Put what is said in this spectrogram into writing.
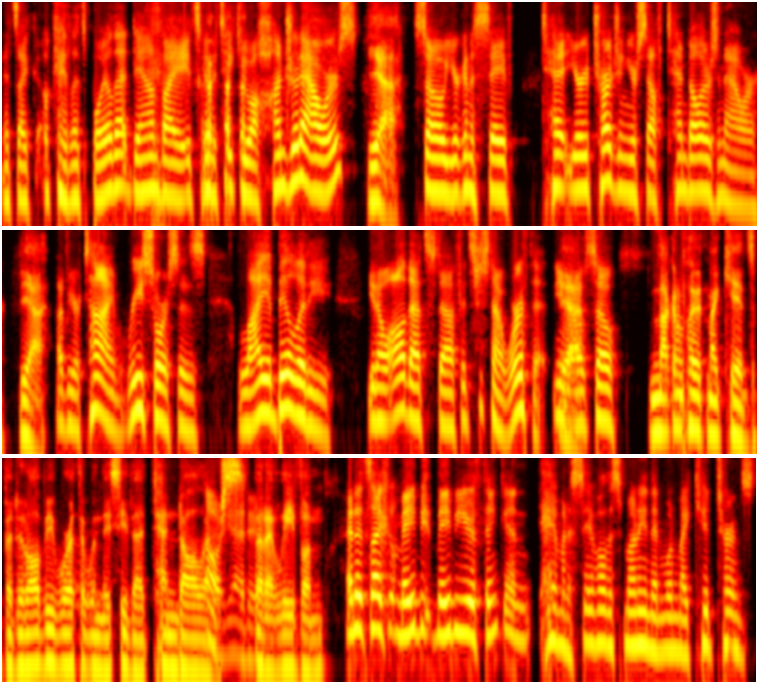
It's like, okay, let's boil that down by it's going to take you a hundred hours. Yeah. So you're going to save ten. You're charging yourself ten dollars an hour. Yeah. Of your time, resources, liability, you know, all that stuff. It's just not worth it. You yeah. know, so I'm not going to play with my kids, but it'll all be worth it when they see that ten dollars oh, yeah, that I leave them. And it's like maybe maybe you're thinking, hey, I'm going to save all this money, and then when my kid turns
